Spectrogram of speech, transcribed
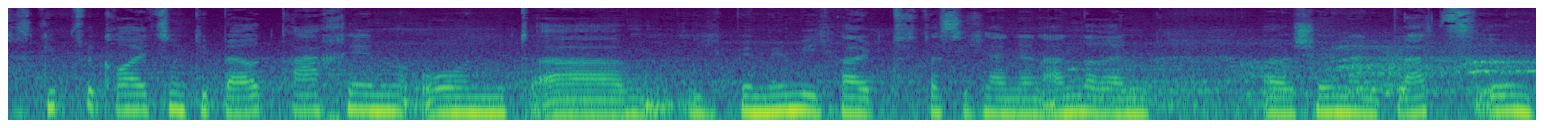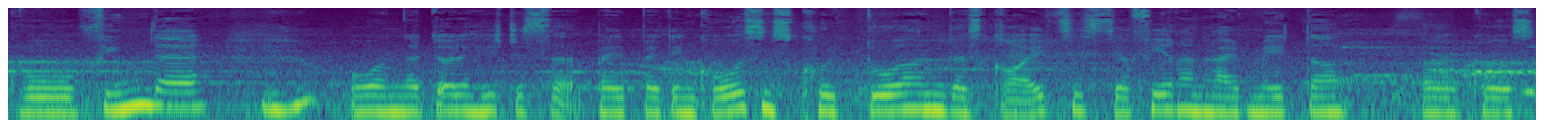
das Gipfelkreuz und die Bergdrachin. Und ähm, ich bemühe mich halt, dass ich einen anderen äh, schönen Platz irgendwo finde. Mhm. Und natürlich ist das äh, bei, bei den großen Skulpturen, das Kreuz ist ja viereinhalb Meter äh, groß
